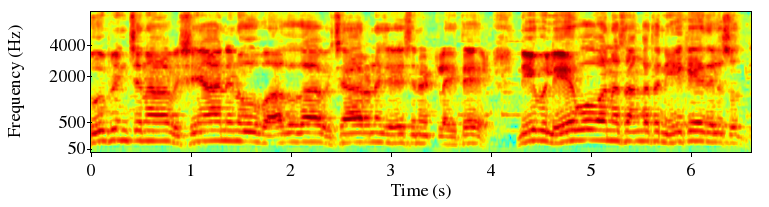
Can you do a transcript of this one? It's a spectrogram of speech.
చూపించిన విషయాన్ని నువ్వు బాగుగా విచారణ చేసినట్లయితే నీవు లేవు అన్న సంగతి నీకే తెలుసుద్ది.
